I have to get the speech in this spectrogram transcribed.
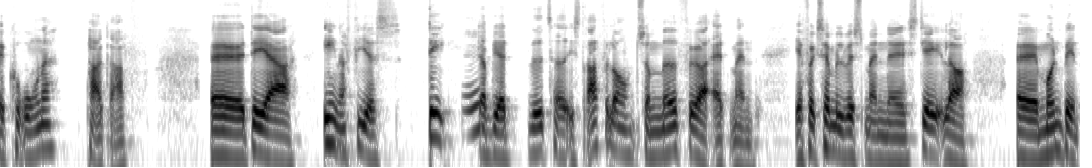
øh, corona-paragraf. Øh, det er 81 D, mm. der bliver vedtaget i straffeloven, som medfører, at man, ja for eksempel hvis man øh, stjæler øh, mundbind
